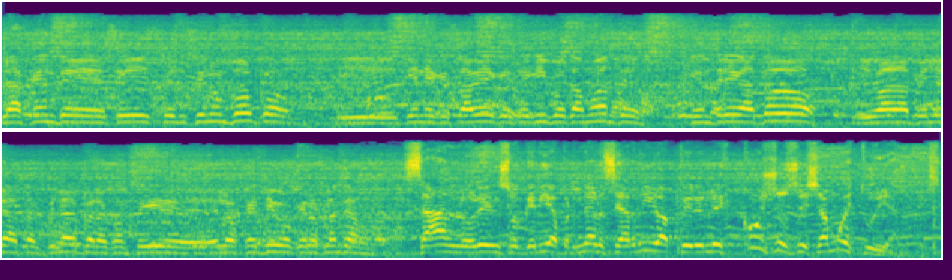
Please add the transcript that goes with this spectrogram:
la gente se, ilusionó un poco y tiene que saber que este equipo está muerto, que entrega todo y va a dar pelea hasta el final para conseguir el objetivo que nos planteamos. San Lorenzo quería prenderse arriba, pero el escollo se llamó Estudiantes.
